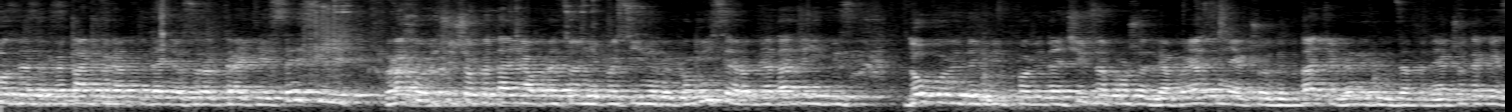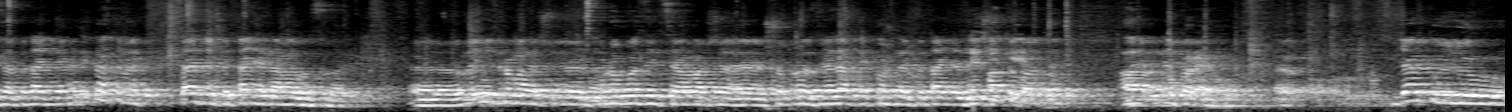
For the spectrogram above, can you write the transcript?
розгляду питань порядку денного 43-ї сесії, враховуючи, що питання опрацьовані постійними комісіями, розглядати їх без доповідей відповідачів запрошую для пояснення, якщо у депутатів виникнуть запитання. Якщо таких запитань не виникатиме, ставте питання на голосування. Е, Леонід Романович, е, пропозиція ваша, е, щоб розглядати кожне питання зачитувати. Не-. Е, Дякую,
